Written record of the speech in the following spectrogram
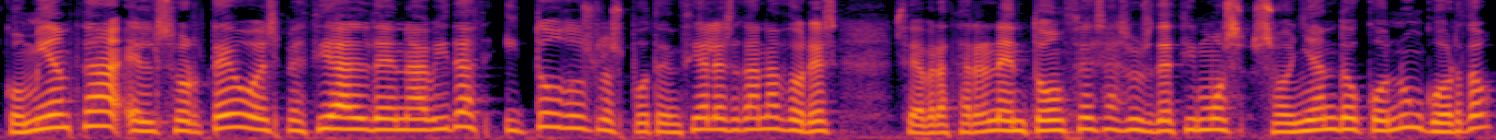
comienza el sorteo especial de Navidad y todos los potenciales ganadores se abrazarán entonces a sus décimos soñando con un gordo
